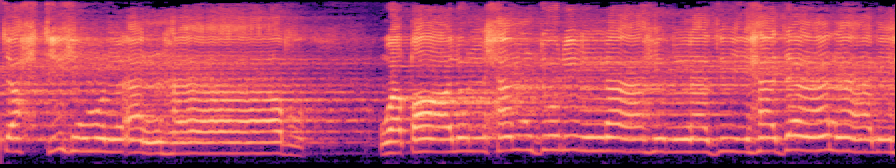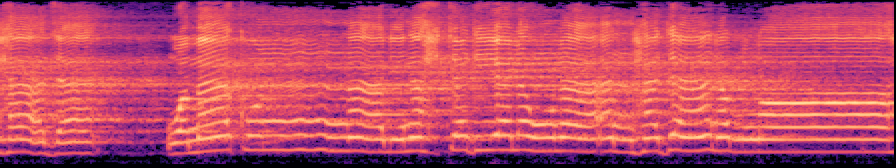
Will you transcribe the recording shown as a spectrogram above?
تحتهم الأنهار. وقالوا الحمد لله الذي هدانا لهذا. وما كنا لنهتدي لولا أن هدانا الله.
